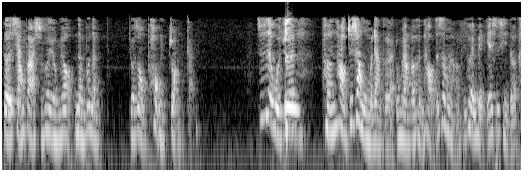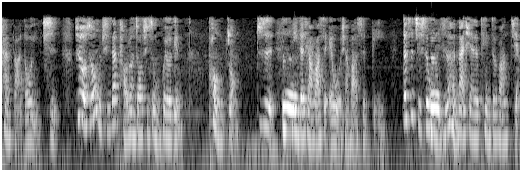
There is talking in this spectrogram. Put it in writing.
的想法时候，有没有能不能有这种碰撞感？就是我觉得很好，就像我们两个，我们两个很好，但是我们两个不会每件事情的看法都一致，所以有时候我们其实，在讨论的时候，其实我们会有点碰撞，就是你的想法是 A，我的想法是 B。但是其实我们其实很耐心的听对方讲，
